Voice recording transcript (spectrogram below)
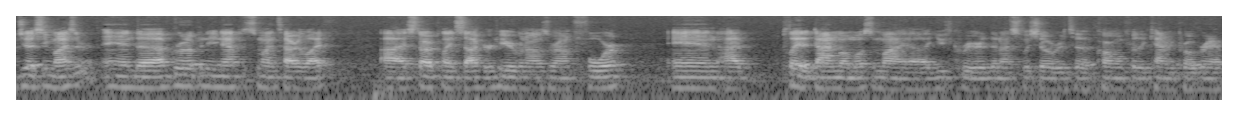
Jesse Miser, and uh, I've grown up in Indianapolis my entire life. I started playing soccer here when I was around four, and I played at Dynamo most of my uh, youth career. Then I switched over to Carmel for the academy program,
